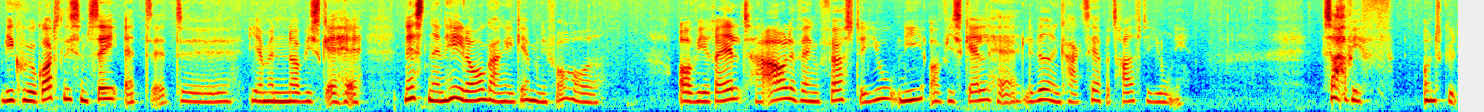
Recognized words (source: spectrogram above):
vi kunne jo godt ligesom se, at, at øh, jamen, når vi skal have næsten en hel årgang igennem i foråret, og vi reelt har aflevering 1. juni, og vi skal have leveret en karakter på 30. juni, så har vi Undskyld,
